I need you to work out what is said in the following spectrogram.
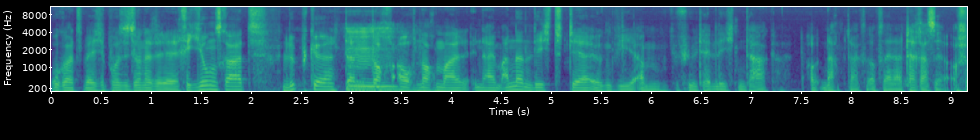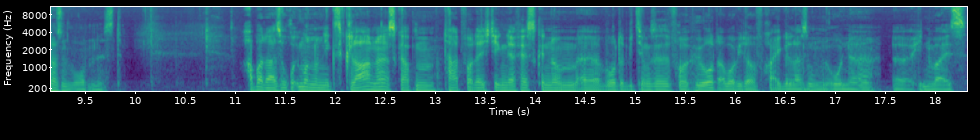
oh Gott, welche Position hatte der Regierungsrat Lübcke dann mm. doch auch nochmal in einem anderen Licht, der irgendwie am gefühlt helllichten Tag nachmittags auf seiner Terrasse erschossen worden ist. Aber da ist auch immer noch nichts klar. Ne? Es gab einen Tatverdächtigen, der festgenommen äh, wurde, beziehungsweise verhört, aber wieder freigelassen, ohne äh, Hinweis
